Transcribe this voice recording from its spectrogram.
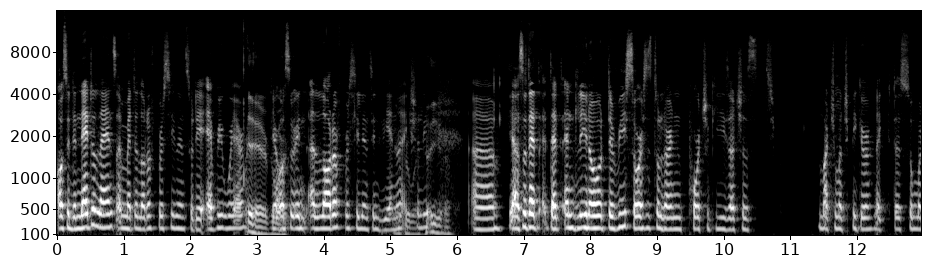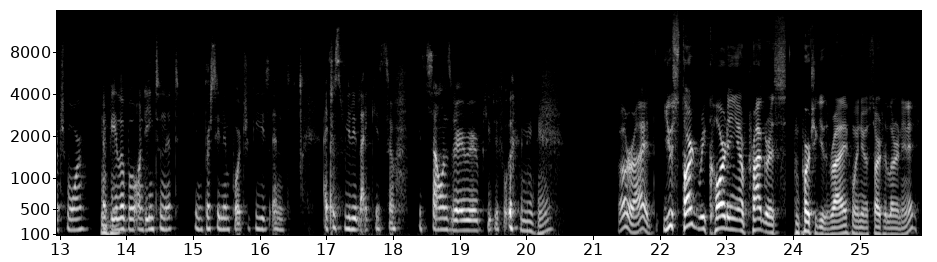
also in the Netherlands I met a lot of Brazilians, so they're everywhere. Yeah, everywhere. They're also in a lot of Brazilians in Vienna everywhere. actually. Yeah uh, yeah so that that and you know the resources to learn portuguese are just much much bigger. Like there's so much more mm-hmm. available on the internet in brazilian portuguese and i just really like it so it sounds very very beautiful. Mm-hmm. all right. You start recording your progress in portuguese right when you started learning it?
